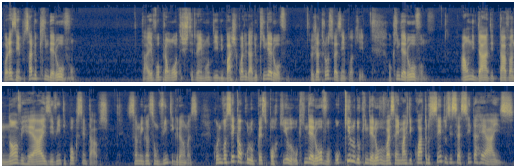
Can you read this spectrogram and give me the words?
Por exemplo, sabe o Kinder Ovo? Tá, eu vou para um outro extremo de, de baixa qualidade, o Kinder Ovo. Eu já trouxe o exemplo aqui. O Kinder Ovo, a unidade estava R$ 9,20 e poucos centavos se não me engano, são 20 gramas. Quando você calcula o preço por quilo, o Kinder Ovo, o quilo do Kinder Ovo vai sair mais de 460 reais.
